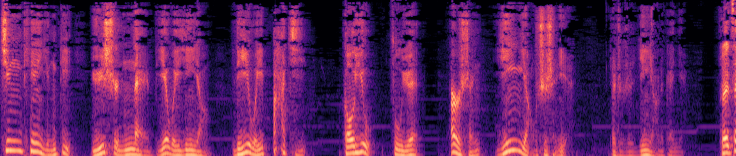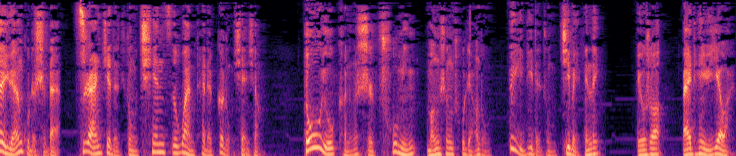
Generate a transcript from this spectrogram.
惊天迎地。于是乃别为阴阳，离为八极。”高佑注曰：“二神，阴阳之神也。”这就是阴阳的概念。所以在远古的时代，自然界的这种千姿万态的各种现象，都有可能使出民萌生出两种。对立的这种基本分类，比如说白天与夜晚，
